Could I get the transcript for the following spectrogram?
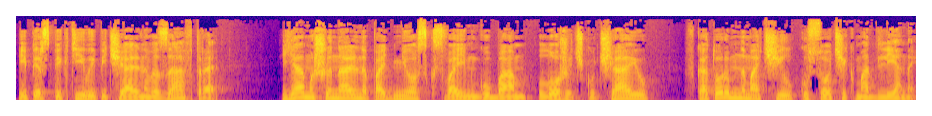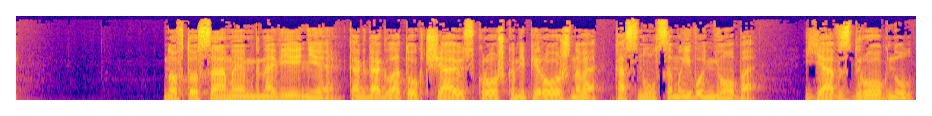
и перспективой печального завтра, я машинально поднес к своим губам ложечку чаю, в котором намочил кусочек мадлены. Но в то самое мгновение, когда глоток чаю с крошками пирожного коснулся моего неба, я вздрогнул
